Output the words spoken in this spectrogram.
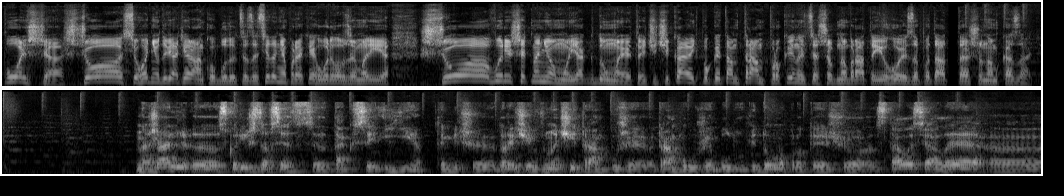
Польща, що сьогодні о 9 ранку буде це засідання, про яке говорила вже Марія. Що вирішить на ньому? Як думаєте? Чи чекають, поки там Трамп прокинеться, щоб набрати його і запитати, що нам казати? На жаль, е, скоріш за все, це так все і є. Тим більше, до речі, вночі Трамп уже Трампу вже було відомо про те, що сталося, але е,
